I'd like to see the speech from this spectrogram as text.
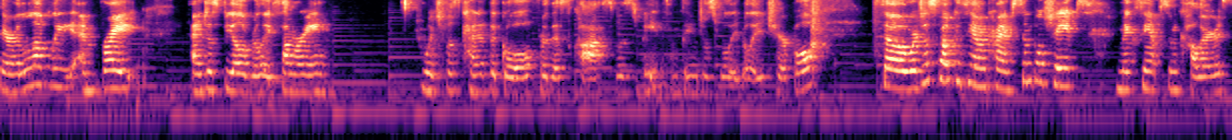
They're lovely and bright and just feel really summery, which was kind of the goal for this class was to paint something just really, really cheerful. So we're just focusing on kind of simple shapes, mixing up some colors.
